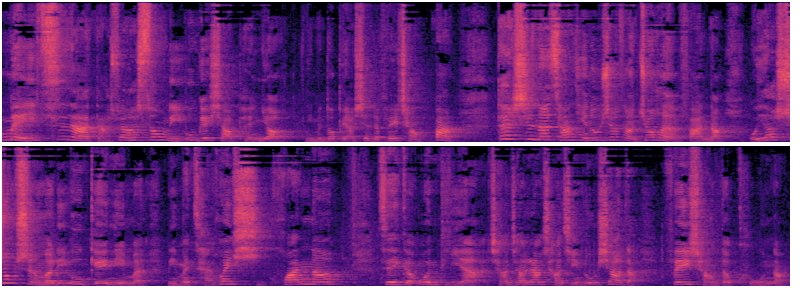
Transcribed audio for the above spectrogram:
每一次啊，打算要送礼物给小朋友，你们都表现得非常棒。但是呢，长颈鹿校长就很烦恼，我要送什么礼物给你们，你们才会喜欢呢？这个问题呀，常常让长颈鹿校长。非常的苦恼。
